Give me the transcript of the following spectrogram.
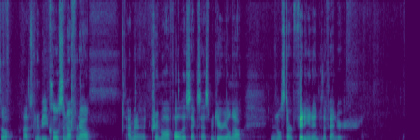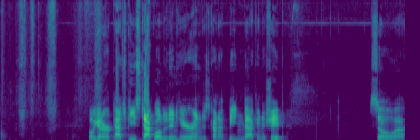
So that's going to be close enough for now. I'm going to trim off all this excess material now, and then we'll start fitting it into the fender. Well, we got our patch piece tack welded in here and just kind of beaten back into shape. So, uh,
